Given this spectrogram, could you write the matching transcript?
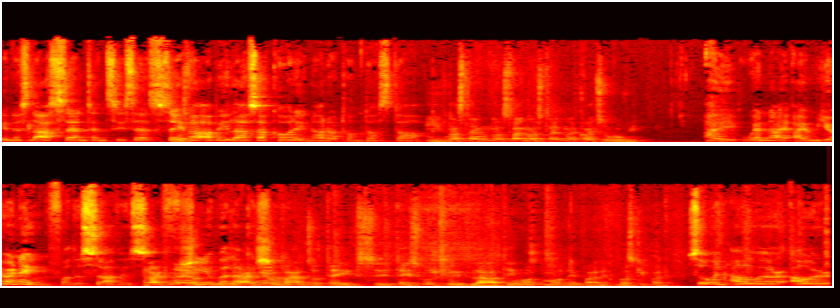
in his last sentence, he says, Seva Abhilasa Kori Naratam Dasta. I w następnym, na, na końcu mówi I, when I, I'm yearning for the service pragnę, pragnę bardzo tej, tej służby dla tej mło- młodej pary, boskiej pary. So in our our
